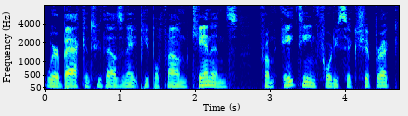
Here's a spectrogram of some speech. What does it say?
where back in 2008 people found cannons from 1846 shipwreck,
